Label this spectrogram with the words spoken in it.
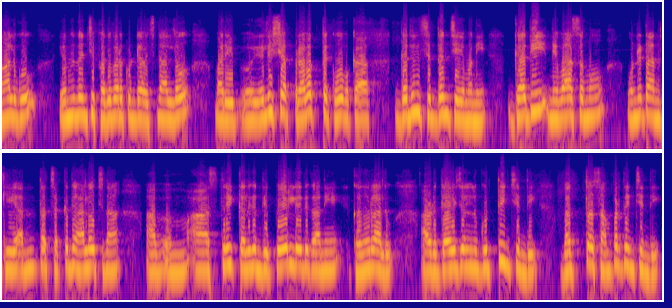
నాలుగు ఎనిమిది నుంచి పది వరకు ఉండే వచనాల్లో మరి ఎలిషా ప్రవక్తకు ఒక గదిని సిద్ధం చేయమని గది నివాసము ఉండటానికి అంత చక్కని ఆలోచన ఆ స్త్రీ కలిగింది పేరు లేదు కానీ కనురాలు. ఆవిడ దైవజలను గుర్తించింది భక్తితో సంప్రదించింది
